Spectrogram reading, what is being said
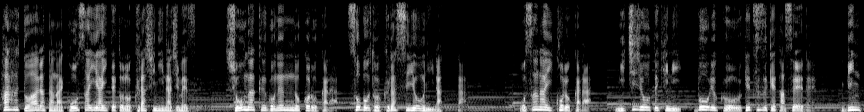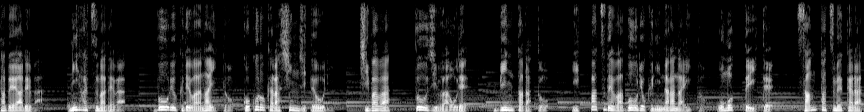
母と新たな交際相手との暮らしに馴染めず小学5年の頃から祖母と暮らすようになった。幼い頃から日常的に暴力を受け続けたせいでビンタであれば2発までは暴力ではないと心から信じており千葉は当時は俺ビンタだと一発では暴力にならないと思っていて3発目から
